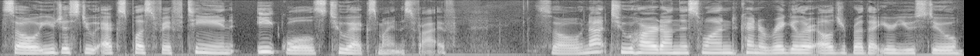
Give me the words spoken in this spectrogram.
So you just do x plus 15 equals 2x minus 5. So not too hard on this one, kind of regular algebra that you're used to.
